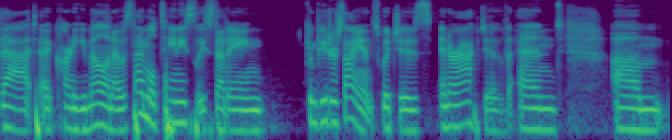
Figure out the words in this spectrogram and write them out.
that at Carnegie Mellon, I was simultaneously studying computer science, which is interactive, and um,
